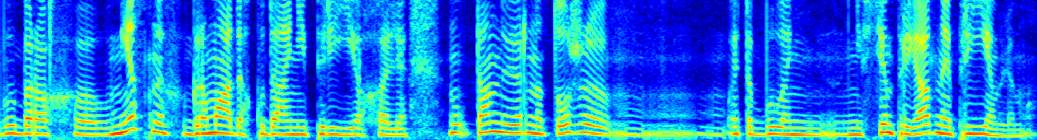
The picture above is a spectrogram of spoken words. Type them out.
выборах в местных громадах, куда они переехали, ну, там, наверное, тоже это было не всем приятно и приемлемо.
